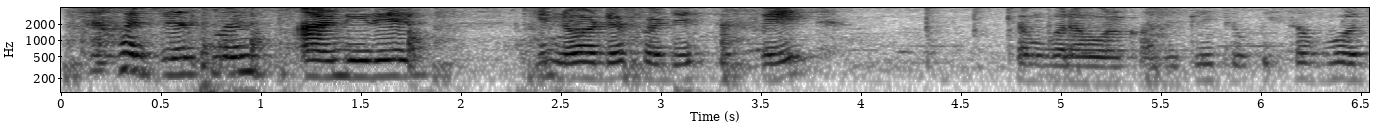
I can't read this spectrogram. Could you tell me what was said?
Some adjustments are needed in order for this to fit. So I'm gonna work on this little piece of wood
